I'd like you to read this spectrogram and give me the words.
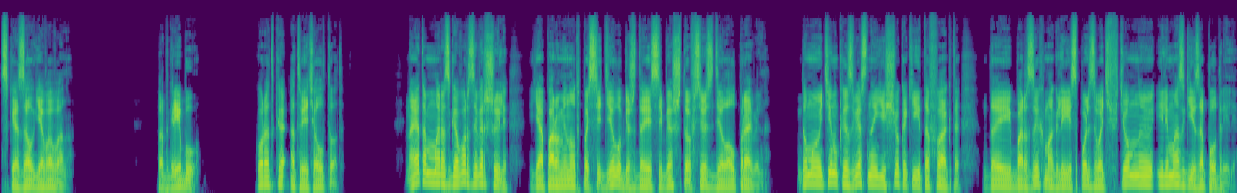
Сказал я Вовану. «Под грибу», — коротко ответил тот. На этом мы разговор завершили. Я пару минут посидел, убеждая себя, что все сделал правильно. Думаю, Тинк известны еще какие-то факты, да и борзых могли использовать в темную или мозги запудрили.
